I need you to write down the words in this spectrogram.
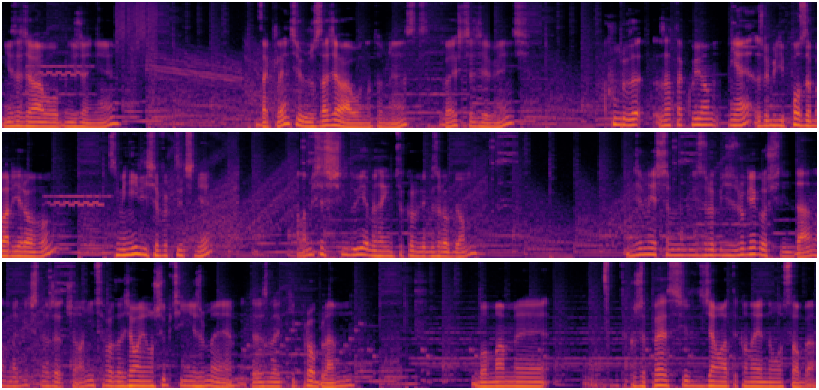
Nie zadziałało obniżenie. Zaklęcie już zadziałało natomiast. 29. Kurde, zaatakują. Nie, zrobili pozę barierową. Zmienili się faktycznie. Ale my się shieldujemy zanim cokolwiek zrobią. Będziemy jeszcze mogli zrobić drugiego shielda na magiczne rzeczy. Oni co prawda działają szybciej niż my. I to jest lekki problem. Bo mamy... Tylko, że PS Shield działa tylko na jedną osobę.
